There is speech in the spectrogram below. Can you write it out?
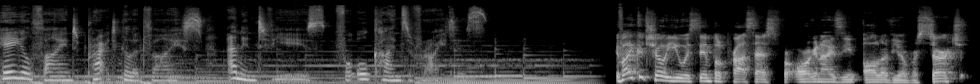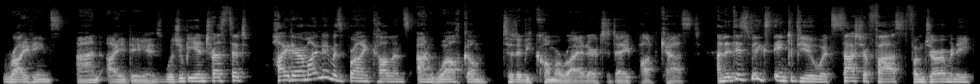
Here you'll find practical advice and interviews for all kinds of writers. If I could show you a simple process for organizing all of your research, writings, and ideas, would you be interested? Hi there, my name is Bryan Collins, and welcome to the Become a Writer Today podcast. And in this week's interview with Sascha Fast from Germany,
